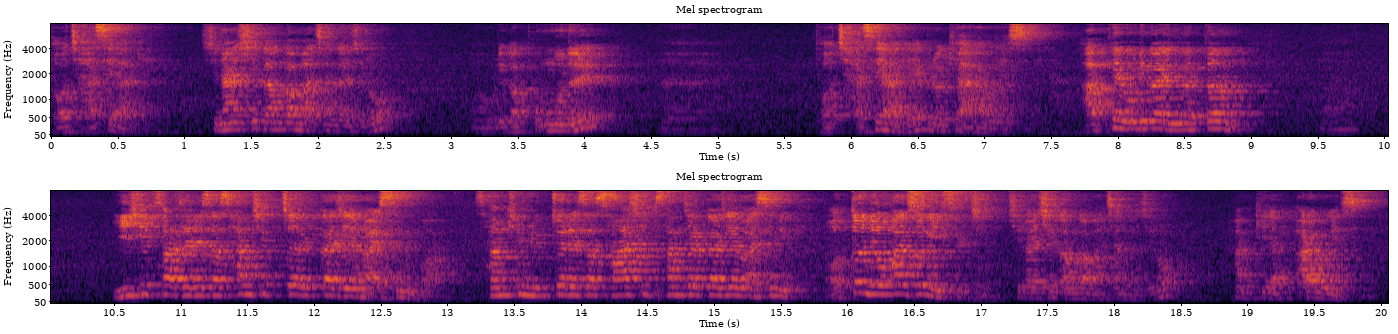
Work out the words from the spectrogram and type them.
더 자세하게 지난 시간과 마찬가지로 우리가 본문을 더 자세하게 그렇게 알아보겠습니다. 앞에 우리가 읽었던 24절에서 30절까지의 말씀과 36절에서 43절까지의 말씀이 어떤 연관성이 있을지 지난 시간과 마찬가지로 함께 알아보겠습니다.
